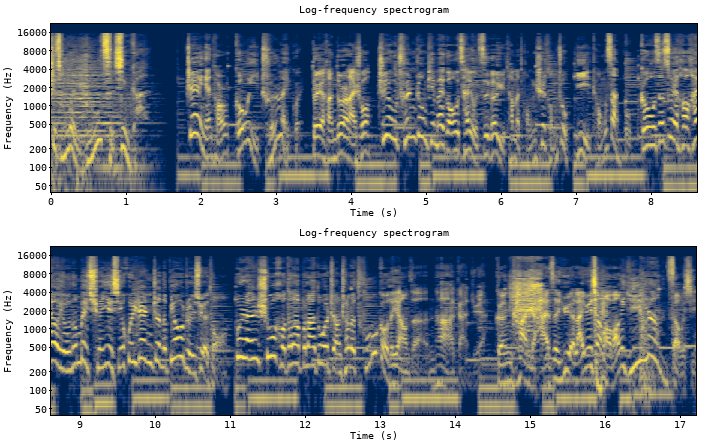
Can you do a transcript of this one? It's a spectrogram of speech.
是从未如此性感。这年头，狗以纯为贵，对很多人来说，只有纯种品牌狗才有资格与它们同吃同住，一同散步。狗子最好还要有能被犬业协会认证的标准血统，不然说好的拉布拉多长成了土狗的样子，那感觉跟看着孩子越来越像老王一样糟心。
